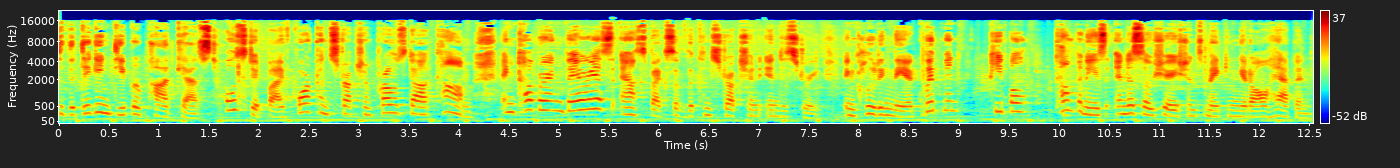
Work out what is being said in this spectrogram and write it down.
to the Digging Deeper podcast, hosted by ForConstructionPros.com and covering various aspects of the construction industry, including the equipment, people, companies, and associations making it all happen.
